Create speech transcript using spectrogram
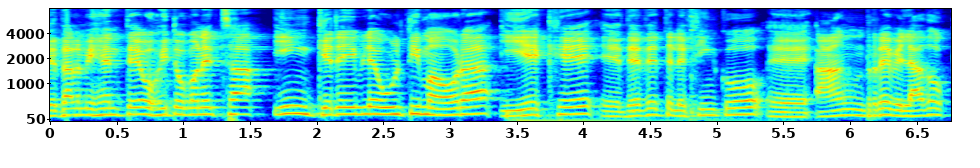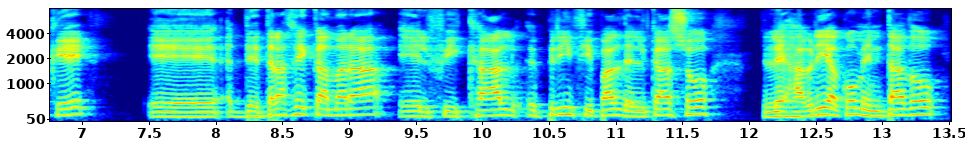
¿Qué tal mi gente? Ojito con esta increíble última hora y es que eh, desde Telecinco eh, han revelado que eh, detrás de cámara el fiscal principal del caso les habría comentado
